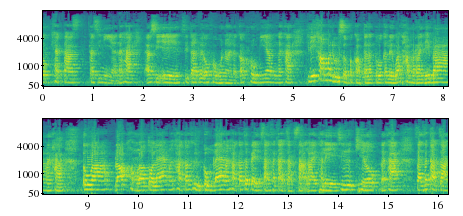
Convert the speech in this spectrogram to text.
ลแคคตัสกาซิเนียนะคะ LCA ซิตรัสไบโอฟลาโวนอยด์แล้วก็โครเมียมนะคะ ทีนี้เข้ามาดูส่วนประกอบแต่ละตัวกันเลยว่าทำอะไรได้บ้างนะคะ ตัวบล็อกของเราตัวแรกนะคะ ก็คือกลุ่มแรกนะคะ ก็จะเป็นสารสกัดจากสาหร่ายทะเลชื่อเคลนะคะ สารสกัดจาก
